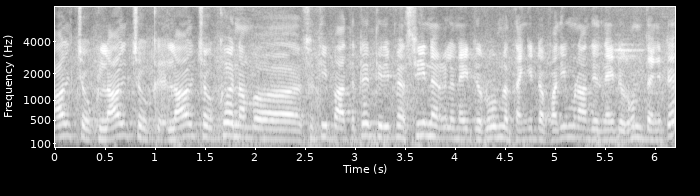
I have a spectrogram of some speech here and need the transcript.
லால் சவுக் லால் சவுக் லால் சவுக்கு நம்ம சுற்றி பார்த்துட்டு திருப்பி ஸ்ரீநகரில் நைட்டு ரூமில் தங்கிட்டோம். பதிமூணாந்தேதி நைட்டு ரூம் தங்கிட்டு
